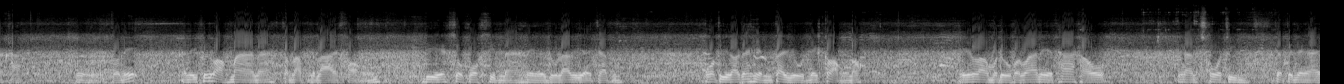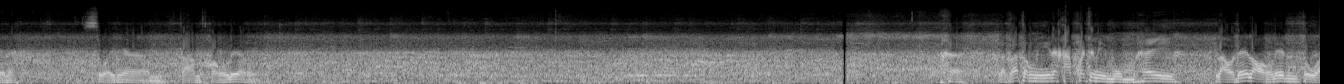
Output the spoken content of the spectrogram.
นะครับตัวนี้อันนี้เพิ่งออกมานะสำหรับลายของ DX s h o k o k i n นะนี่ดูรายละเอียดกัน ปกติเราจะเห็นแต่อยู่ในกล่องเนาะนี่เรามาดูกันว่าเนี่ยถ้าเขางานโชว์จริงจะเป็นยังไงนะ สวยงามตามท้องเรื่องแล้วก็ตรงนี้นะครับก็จะมีมุมให้เราได้ลองเล่นตัว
